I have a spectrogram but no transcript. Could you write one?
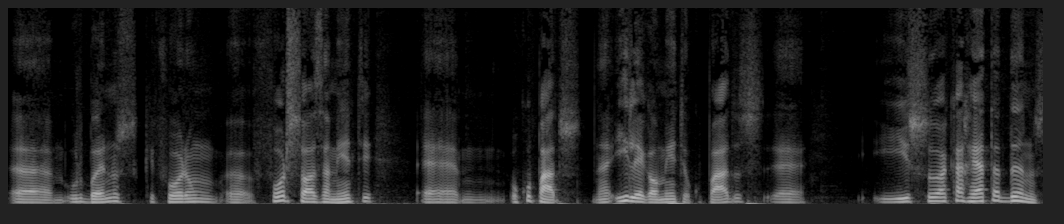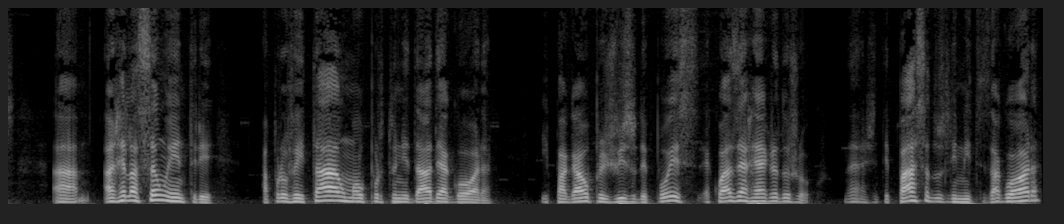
uh, urbanos que foram uh, forçosamente uh, ocupados, né? ilegalmente ocupados, e isso acarreta danos. A, a relação entre aproveitar uma oportunidade agora e pagar o prejuízo depois é quase a regra do jogo. Né? A gente passa dos limites agora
